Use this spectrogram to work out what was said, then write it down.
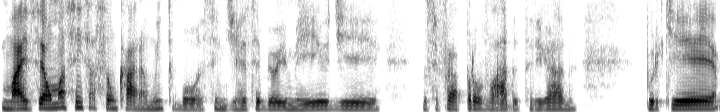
mas é uma sensação, cara, muito boa, assim, de receber o e-mail de você foi aprovado, tá ligado? Porque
